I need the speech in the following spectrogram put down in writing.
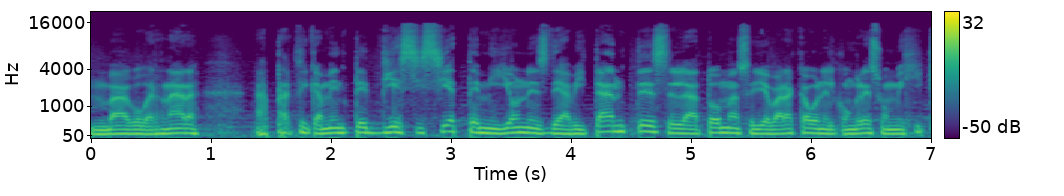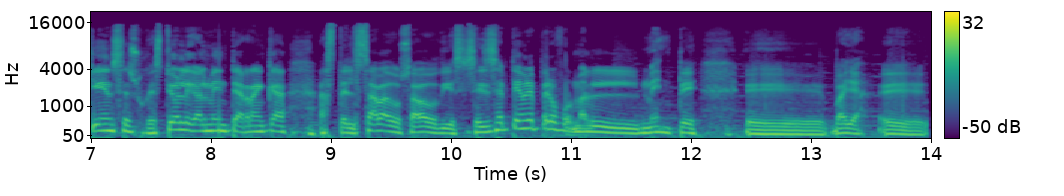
Va a gobernar a prácticamente 17 millones de habitantes. La toma se llevará a cabo en el Congreso mexiquense. Su gestión legalmente arranca hasta el sábado, sábado 16 de septiembre, pero formalmente, eh, vaya, eh,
